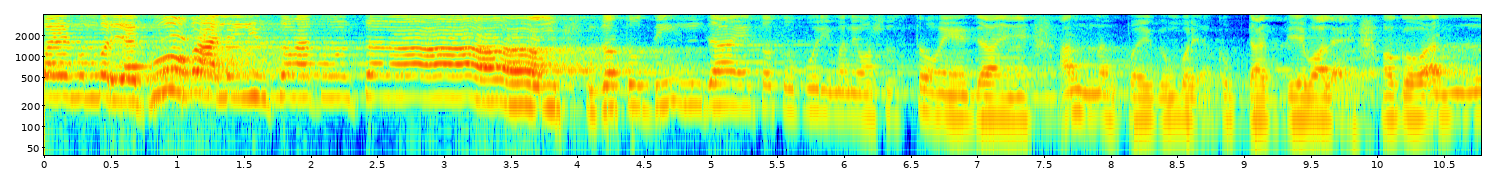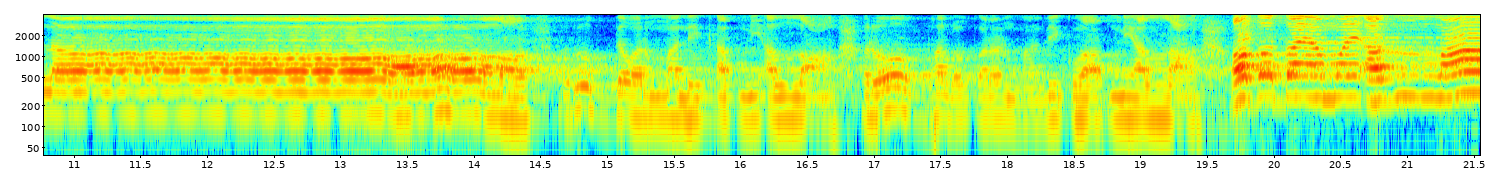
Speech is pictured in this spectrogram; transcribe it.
পয়গম্বর ইয়াকুব আলাইহিস সালাতু সালাম যত দিন যায়, তত পরিমাণে অসুস্থ হয়ে যায়। আল্লাহর পয়গম্বর ইয়াকুব ডাক দিয়ে বলে, ওগো আল্লাহ রোগ মালিক আপনি আল্লাহ। রোগ ভালো করার মালিকও আপনি আল্লাহ। অগদয়াময় দয়াময় আল্লাহ।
